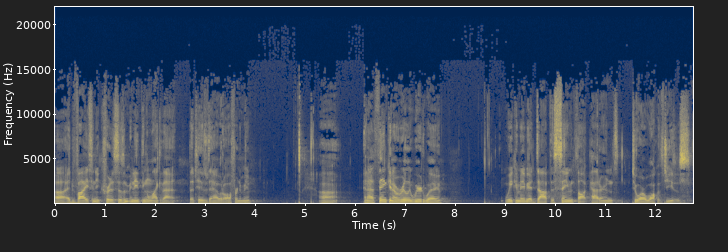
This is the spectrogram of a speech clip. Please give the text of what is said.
uh, advice, any criticism, anything like that that his dad would offer to me. Uh, and I think in a really weird way, we can maybe adopt the same thought patterns to our walk with Jesus.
